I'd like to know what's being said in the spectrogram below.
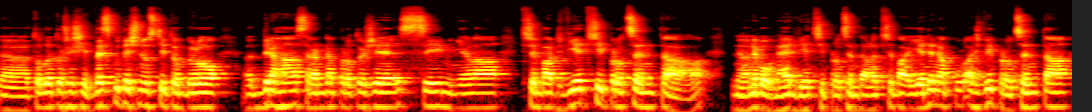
eh, tohleto řešit. Ve skutečnosti to bylo drahá sranda, protože si měla třeba 2-3%, nebo ne 2-3%, ale třeba 1,5 až 2%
